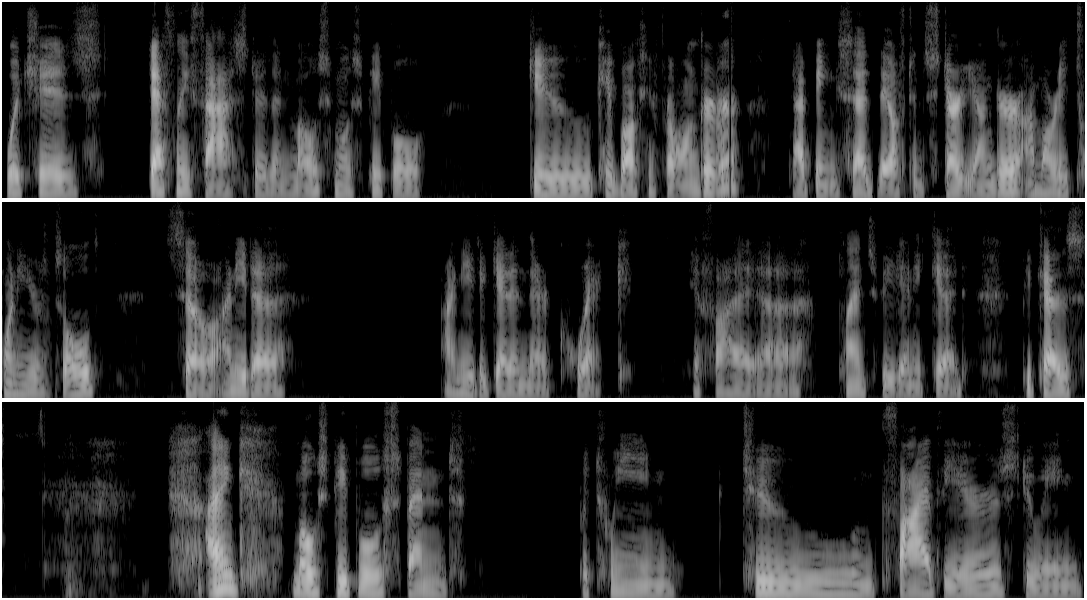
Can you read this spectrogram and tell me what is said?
which is definitely faster than most. Most people do kickboxing for longer. That being said, they often start younger. I'm already 20 years old, so I need to I need to get in there quick if I uh, plan to be any good because I think most people spend between two and five years doing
